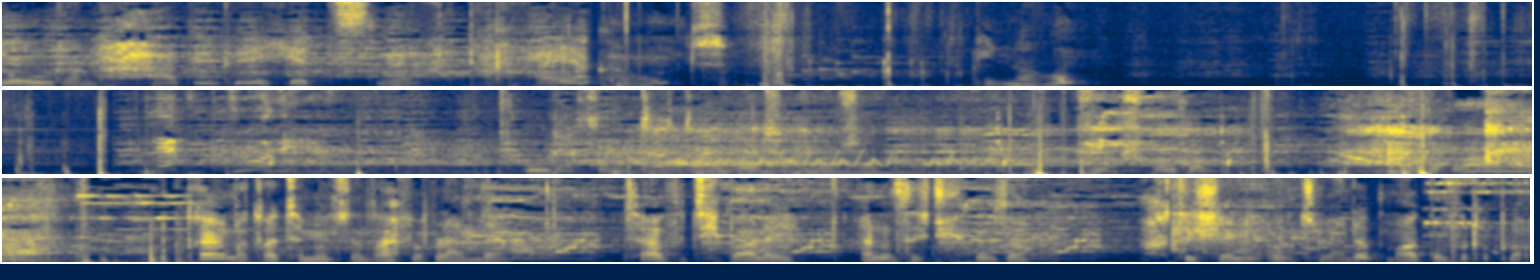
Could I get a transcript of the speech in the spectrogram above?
So, dann haben wir jetzt noch drei Accounts. Genau. Oh, das sind drei Leute Shop. Sechs rosa. Aber 313 Münzen, drei verbleibende. 42 Barley, 61 rosa, 80 Shelly und 200 Marken für Doppler.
